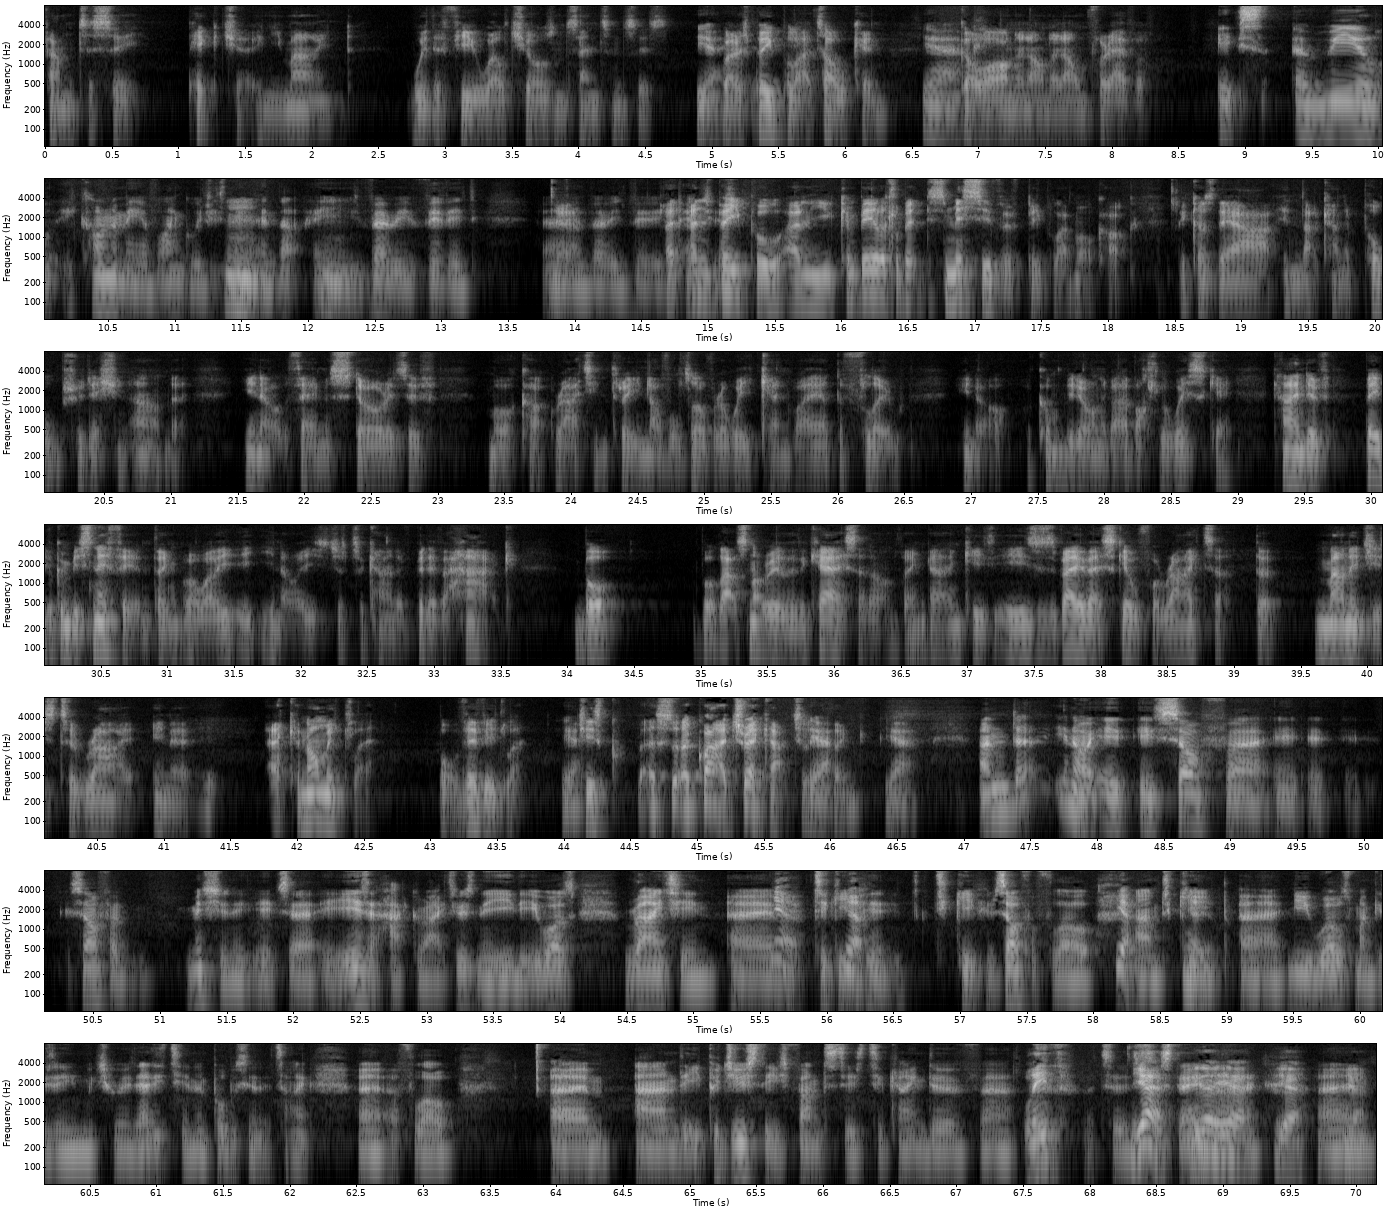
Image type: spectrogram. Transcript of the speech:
fantasy picture in your mind with a few well chosen sentences. Yeah. Whereas people like Tolkien Yeah. go on and on and on forever. It's a real economy of language, isn't Mm. it? And that is Mm. very vivid. Uh, Yeah. Very vivid. And, and people, and you can be a little bit dismissive of people like Moorcock because they are in that kind of pulp tradition, aren't they? You know, the famous stories of Moorcock writing three novels over a weekend while he had the flu, you know, accompanied only by a bottle of whiskey. Kind of, people can be sniffy and think, oh, well, he, you know, he's just a kind of bit of a hack. But but that's not really the case, I don't think. I think he's, he's a very, very skillful writer that manages to write in a economically but vividly, Yeah. which is a, a- quite a trick, actually, I think. Yeah, and uh, you know, it, it's self uh, it, it, self admission. It, it's a he is a hack writer, isn't he? He, he was writing um, Yeah, to keep yeah. to keep himself afloat Yeah, and to keep Uh, New Worlds magazine, which was editing and publishing at the time, uh, afloat. Um, and he produced these fantasies to kind of uh, live to Yeah, sustain yeah, that. yeah, yeah, um, yeah.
